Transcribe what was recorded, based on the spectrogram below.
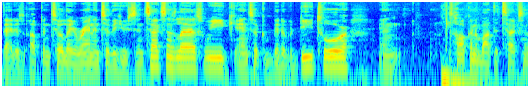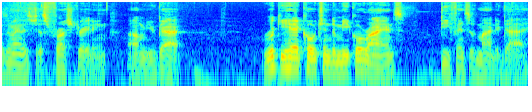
that is up until they ran into the Houston Texans last week and took a bit of a detour. And talking about the Texans, man, is just frustrating. Um, you got rookie head coach and DeMeco Ryans, defensive minded guy,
